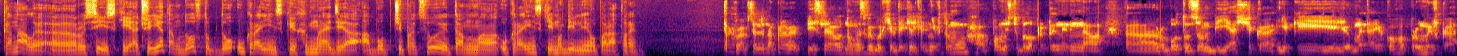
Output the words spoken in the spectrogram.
канали е, російські. А чи є там доступ до українських медіа, або чи працюють там е, українські мобільні оператори? Так, ви абсолютно праві. Після одного з вибухів декілька днів тому повністю було припинено роботу зомбі-ящика, який мета якого промивка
